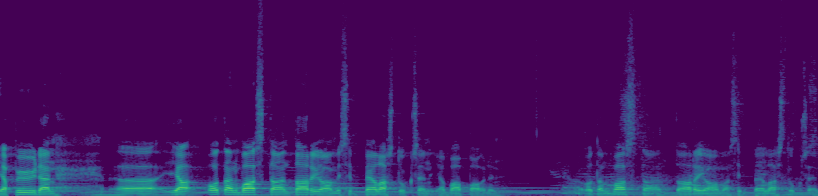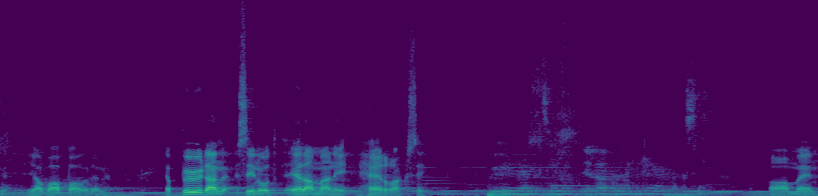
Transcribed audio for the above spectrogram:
Ja pyydän ja otan vastaan tarjoamasi pelastuksen ja vapauden. Otan vastaan tarjoamasi pelastuksen ja vapauden. ja pyydän sinut elämäni Herraksi. Pyydän sinut elämäni Herraksi. Amen.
